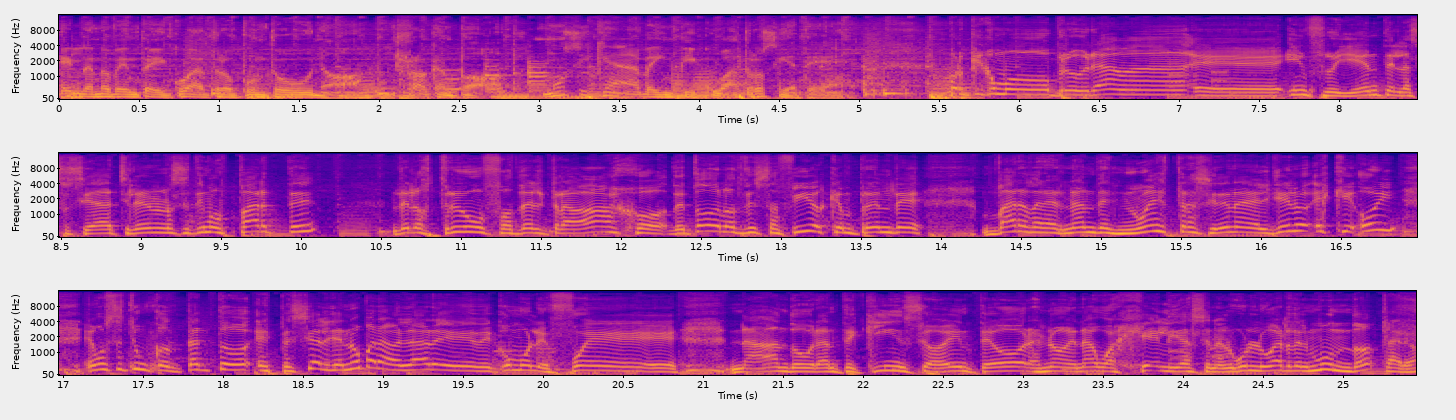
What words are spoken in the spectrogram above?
en la 94.1 Rock and Pop. Música 24-7. Porque como programa eh, influyente en la sociedad chilena nos sentimos parte de los triunfos, del trabajo, de todos los desafíos que emprende Bárbara Hernández, nuestra sirena del hielo. Es que hoy hemos hecho un contacto especial, ya no para hablar eh, de cómo le fue eh, nadando durante 15 o 20 horas, ¿no? En aguas gélidas en algún lugar del mundo. Claro.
